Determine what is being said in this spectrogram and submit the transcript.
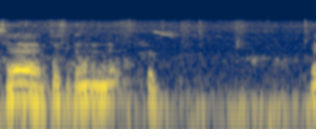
স্যার কইছি কেমন না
